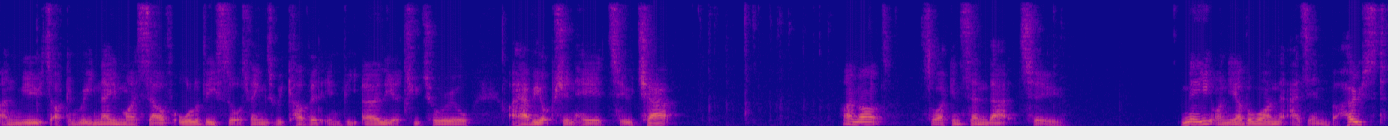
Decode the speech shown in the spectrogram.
unmute, I can rename myself, all of these sort of things we covered in the earlier tutorial. I have the option here to chat. Hi Mart. So I can send that to me on the other one as in the host.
